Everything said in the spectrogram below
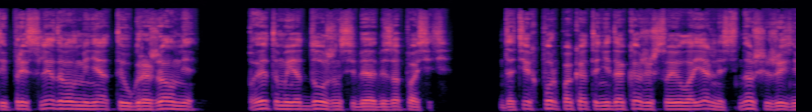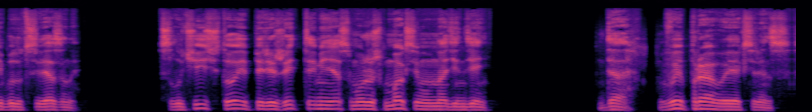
ты преследовал меня, ты угрожал мне, поэтому я должен себя обезопасить. До тех пор, пока ты не докажешь свою лояльность, наши жизни будут связаны. Случись что, и пережить ты меня сможешь максимум на один день. Да, вы правы, Экселленс.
